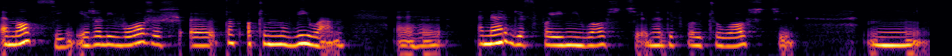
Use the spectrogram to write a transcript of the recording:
emocji, jeżeli włożysz to, o czym mówiłam, energię swojej miłości, energię swojej czułości, mm,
